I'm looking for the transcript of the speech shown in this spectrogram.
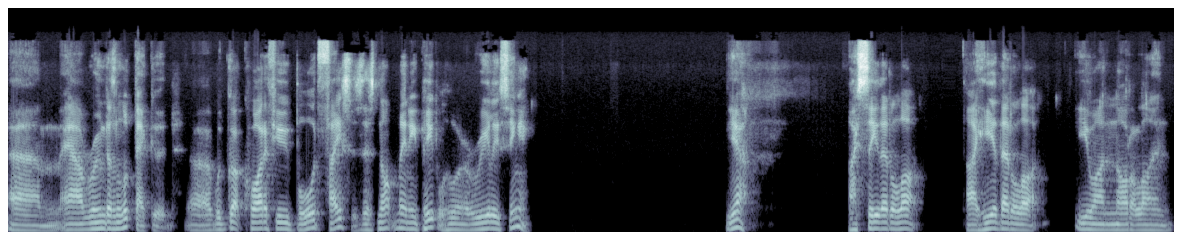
Um, our room doesn't look that good. Uh, we've got quite a few bored faces. There's not many people who are really singing. Yeah, I see that a lot. I hear that a lot. You are not alone.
